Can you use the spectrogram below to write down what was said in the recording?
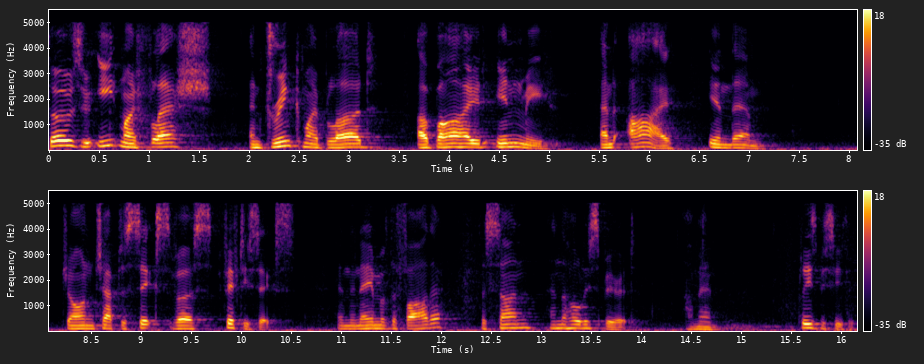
Those who eat my flesh and drink my blood abide in me, and I in them. John chapter 6, verse 56. In the name of the Father, the Son, and the Holy Spirit. Amen. Please be seated.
